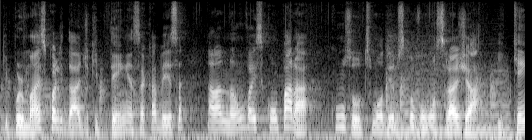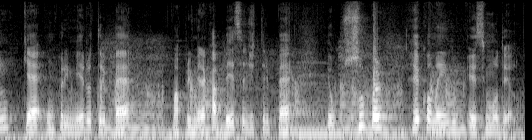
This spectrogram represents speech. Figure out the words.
que por mais qualidade que tem essa cabeça, ela não vai se comparar com os outros modelos que eu vou mostrar já. E quem quer um primeiro tripé, uma primeira cabeça de tripé, eu super recomendo esse modelo.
